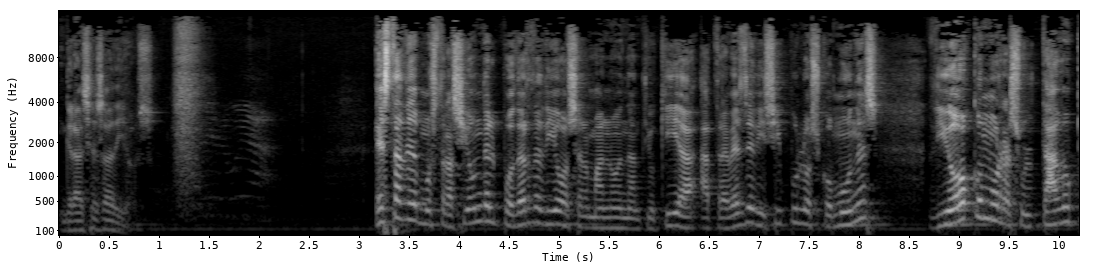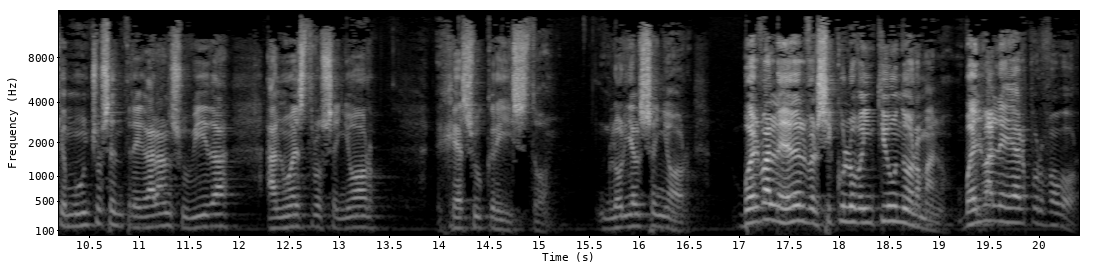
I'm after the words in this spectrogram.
Gracias a Dios. Esta demostración del poder de Dios, hermano, en Antioquía, a través de discípulos comunes, dio como resultado que muchos entregaran su vida a nuestro Señor Jesucristo. Gloria al Señor. Vuelva a leer el versículo 21, hermano. Vuelva a leer, por favor.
